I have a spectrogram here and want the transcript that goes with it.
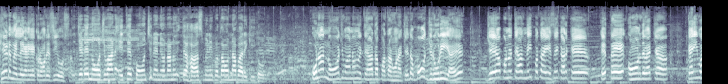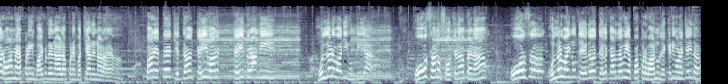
ਖੇਡ ਮੇਲੇ ਜਾਣੇ ਕਿ ਕਰਾਉਂਦੇ ਸੀ ਉਸ ਸਮੇਂ। ਜਿਹੜੇ ਨੌਜਵਾਨ ਇੱਥੇ ਪਹੁੰਚ ਰਹੇ ਨੇ ਉਹਨਾਂ ਨੂੰ ਇਤਿਹਾਸ ਵੀ ਨਹੀਂ ਪਤਾ ਉਹਨਾਂ ਬਾਰੇ ਕੀ ਕਹੋਗੇ? ਉਹਨਾਂ ਨੌਜਵਾਨਾਂ ਨੂੰ ਇਤਿਹਾਸ ਦਾ ਪਤਾ ਹੋਣਾ ਚਾਹੀਦਾ ਬਹੁਤ ਜ਼ਰੂਰੀ ਹੈ ਇਹ। ਜੇ ਆਪਾਂ ਨੂੰ ਇਤਿਹਾਸ ਨਹੀਂ ਪਤਾ ਇਸੇ ਕਰਕੇ ਇੱਥੇ ਆਉਣ ਦੇ ਵਿੱਚ ਕਈ ਵਾਰ ਹੁਣ ਮੈਂ ਆਪਣੀ ਵਾਈਫ ਦੇ ਨਾਲ ਆਪਣੇ ਬੱਚਿਆਂ ਦੇ ਨਾਲ ਆਇਆ ਹਾਂ। ਪਰ ਇੱਥੇ ਜਿੱਦਾਂ ਕਈ ਵਾਰ ਕਈ ਤਰ੍ਹਾਂ ਦੀ ਹੁੱਲੜਬਾਜੀ ਹੁੰਦੀ ਆ ਉਹ ਸਾਨੂੰ ਸੋਚਣਾ ਪੈਣਾ ਉਸ ਹੁੱਲੜਬਾਜੀ ਨੂੰ ਦੇਖਦੇ ਹੋਏ ਦਿਲ ਕਰਦਾ ਵੀ ਆਪਾਂ ਪਰਿਵਾਰ ਨੂੰ ਲੈ ਕੇ ਨਹੀਂ ਆਉਣਾ ਚਾਹੀਦਾ।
